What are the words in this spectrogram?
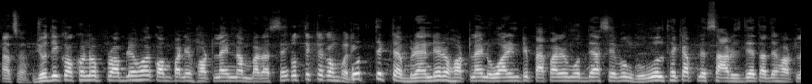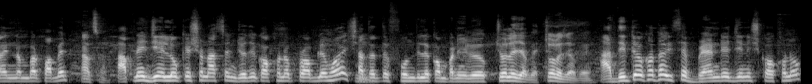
আচ্ছা। যদি কখনো প্রবলেম হয় কোম্পানির হটলাইন নাম্বার আছে। প্রত্যেকটা কোম্পানি প্রত্যেকটা ব্র্যান্ডের হটলাইন ওয়ারেন্টি পেপারের মধ্যে আছে এবং গুগল থেকে আপনি সার্চ দিয়ে তাদের হটলাইন নাম্বার পাবেন। আচ্ছা। আপনি যে লোকেশন আছেন যদি কখনো প্রবলেম হয় সাথে সাথে ফোন দিলে কোম্পানির লোক চলে যাবে। চলে যাবে। আর দ্বিতীয় কথা হচ্ছে ব্র্যান্ডের জিনিস কখনো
